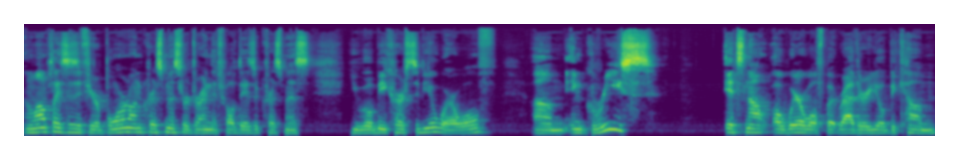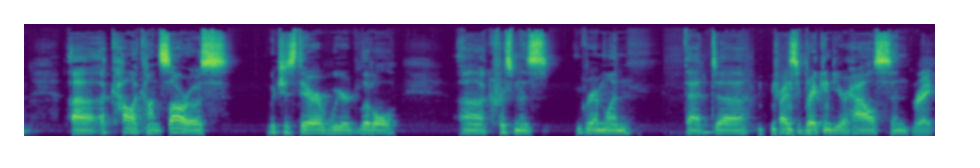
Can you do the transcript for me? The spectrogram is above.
in a lot of places, if you're born on Christmas or during the twelve days of Christmas, you will be cursed to be a werewolf. Um, in Greece, it's not a werewolf, but rather you'll become uh, a Kallikantzaros, which is their weird little uh, Christmas gremlin that uh, tries to break into your house and Right.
